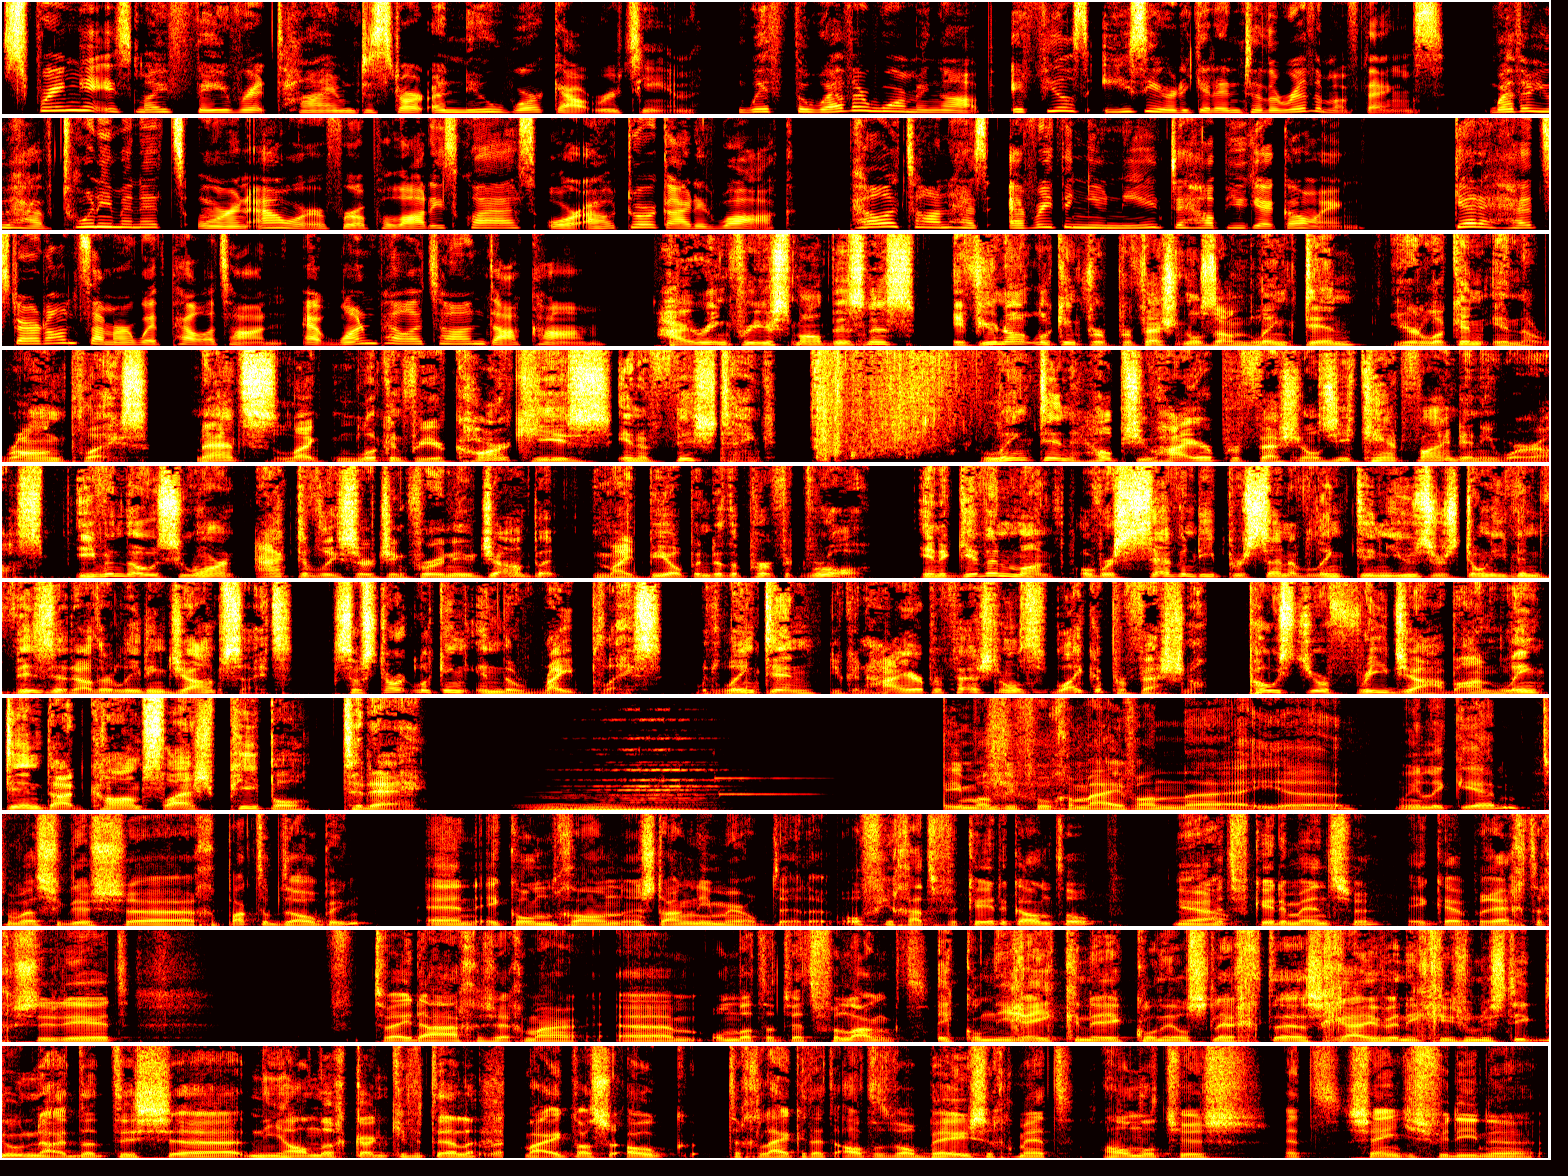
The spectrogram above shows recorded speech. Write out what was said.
Spring is my favorite time to start a new workout routine. With the weather warming up, it feels easier to get into the rhythm of things. Whether you have 20 minutes or an hour for a Pilates class or outdoor guided walk, Peloton has everything you need to help you get going. Get a head start on summer with Peloton at onepeloton.com. Hiring for your small business? If you're not looking for professionals on LinkedIn, you're looking in the wrong place. That's like looking for your car keys in a fish tank. LinkedIn helps you hire professionals you can't find anywhere else, even those who aren't actively searching for a new job but might be open to the perfect role. In a given month, over 70% of LinkedIn users don't even visit other leading job sites. So start looking in the right place. With LinkedIn, you can hire professionals like a professional. Post your free job on linkedin.com slash people today. Iemand die vroeg aan mij van, eh hey, eh, moet je? Toen was ik dus eh, gepakt op doping. En ik kon gewoon een stang niet meer optillen. Of je gaat de verkeerde kant op, Ja. met verkeerde mensen. Ik heb rechten gestudeerd, twee dagen zeg maar, ehm, omdat het werd verlangd. Ik kon niet rekenen, ik kon heel slecht eh, schrijven en ik ging journalistiek doen. Nou, dat is eh, niet handig, kan ik je vertellen. Maar ik was ook tegelijkertijd altijd wel bezig met handeltjes, met centjes verdienen.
